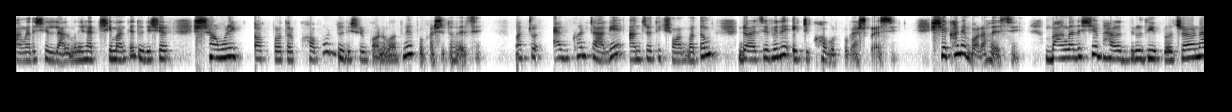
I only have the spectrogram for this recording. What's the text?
বাংলাদেশের লালমনিরহাট সীমান্তে দুই দেশের সামরিক তৎপরতার খবর দুই দেশের গণমাধ্যমে প্রকাশিত হয়েছে। মাত্র এক ঘণ্টা আগে আন্তর্জাতিক সংবাদ মাধ্যম ডয়েচে ভেলে একটি খবর প্রকাশ করেছে। সেখানে বলা হয়েছে, বাংলাদেশে ভারত বিরোধী প্রচারণা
